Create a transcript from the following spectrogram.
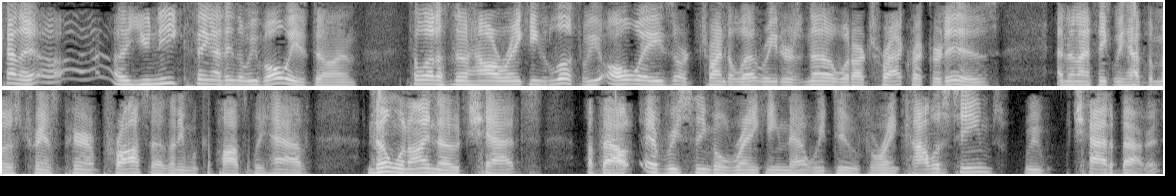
Kind of uh, a unique thing I think that we've always done to let us know how our rankings looked. We always are trying to let readers know what our track record is, and then I think we have the most transparent process anyone could possibly have. No one I know chats about every single ranking that we do. If we rank college teams, we chat about it.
